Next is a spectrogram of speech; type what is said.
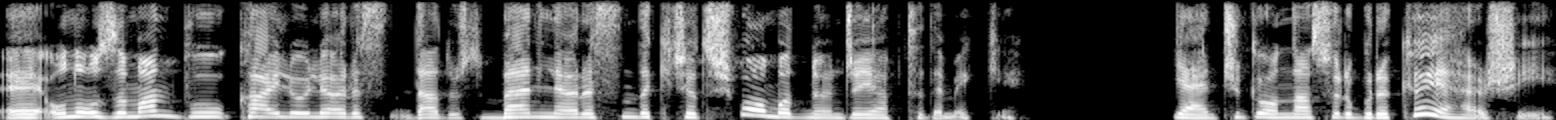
E, onu o zaman bu Kylo ile arasında daha doğrusu Ben'le arasındaki çatışma olmadan önce yaptı demek ki. Yani çünkü ondan sonra bırakıyor ya her şeyi.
